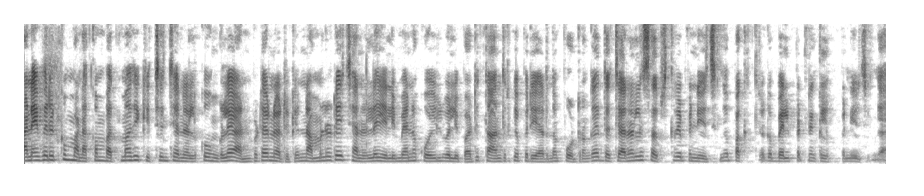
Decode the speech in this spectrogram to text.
அனைவருக்கும் வணக்கம். பத்மாதி கிச்சன் சேனலுக்கு உங்களை அன்புடன் இருக்கேன் நம்மளுடைய சேனலில் எளிமையான கோயில் வழிபாடு தாந்திரிக பெரியார் தான் போடுறோங்க இந்த சேனலை சப்ஸ்கிரைப் பண்ணி வச்சுங்க. பக்கத்தில் இருக்க பெல் பட்டனை கிளிக் பண்ணி வச்சுங்க.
